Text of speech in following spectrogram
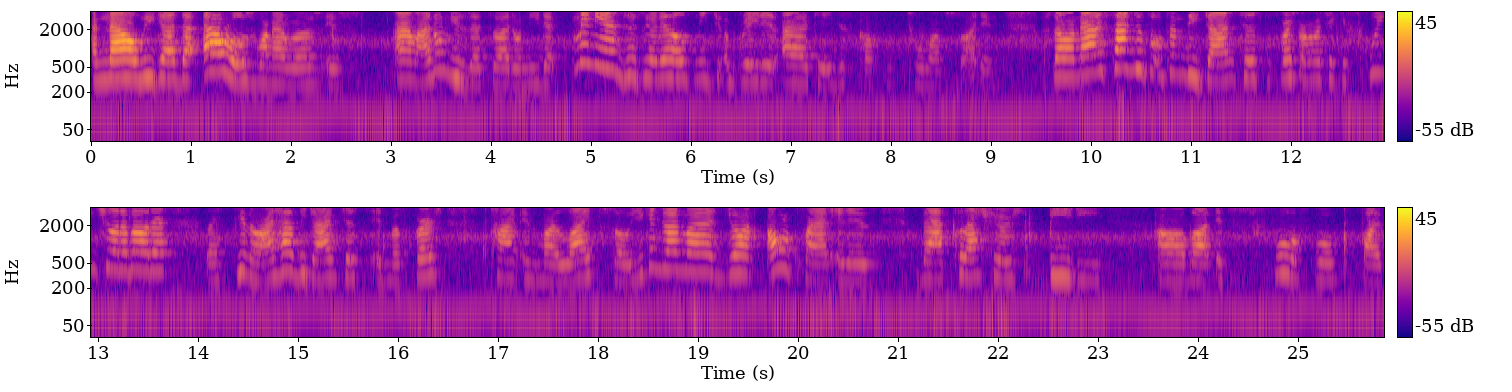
and now we get the arrows. One arrows is um I don't use it so I don't need it. Minions is gonna help me to upgrade it. Uh, okay it just cost me too much so I didn't. So now it's time to open the giant chest. First I'm gonna take a screenshot about it. Like you know I have the giant chest in my first time in my life so you can join my join our clan. It is that clashers BD uh, but it's full of full 5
